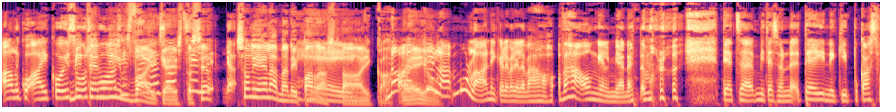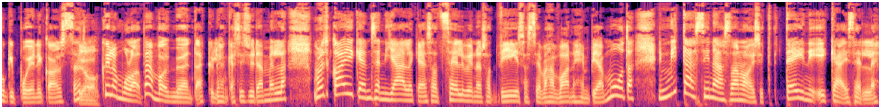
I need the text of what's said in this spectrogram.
alkuaikuisuusvuosista. Miten niin vaikeista? Se, selvi- No, se oli elämäni parasta Hei. aikaa. No, ei kyllä, mulla ainakin oli välillä vähän, vähän ongelmia näiden mun, tiedätkö, miten se on teinikippu kasvukipujeni kanssa. Joo. Kyllä mulla, mä voin myöntää kyllähän käsi sydämellä. Mutta nyt kaiken sen jälkeen sä oot selvinnyt, sä oot viisas ja vähän vanhempi ja muuta. Niin mitä sinä sanoisit teini-ikäiselle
